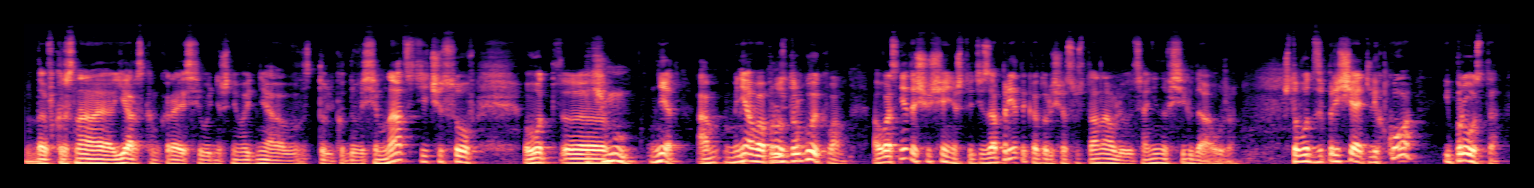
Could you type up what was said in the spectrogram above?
в Красноярском крае сегодняшнего дня только до 18 часов. Вот, э, Почему? Нет, а у меня вопрос другой к вам. А у вас нет ощущения, что эти запреты, которые сейчас устанавливаются, они навсегда уже? Что вот запрещать легко и просто –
